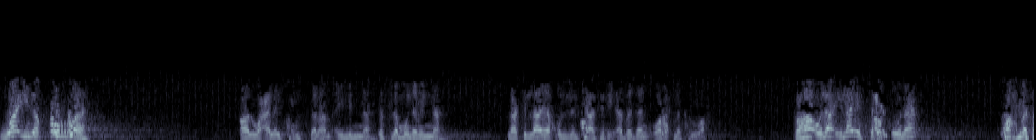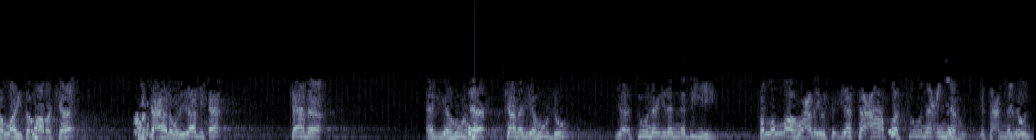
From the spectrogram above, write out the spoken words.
وإذا اضطر قال وعليكم السلام. أي منا. تسلمون منا. لكن لا يقول للكافر أبدا ورحمة الله. فهؤلاء لا يستحقون رحمة الله تبارك وتعالى. ولذلك كان اليهود كان اليهود يأتون إلى النبي صلى الله عليه وسلم يتعاطسون عنده. يتعمدون.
